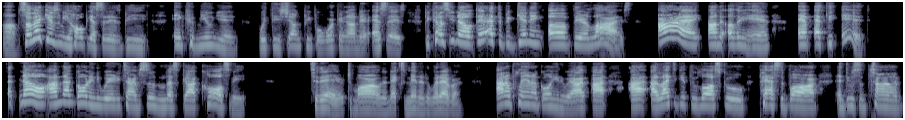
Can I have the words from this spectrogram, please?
Um, so that gives me hope yesterday to be in communion with these young people working on their essays because you know they're at the beginning of their lives i on the other hand am at the end no i'm not going anywhere anytime soon unless god calls me today or tomorrow or the next minute or whatever i don't plan on going anywhere i i i, I like to get through law school pass the bar and do some time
